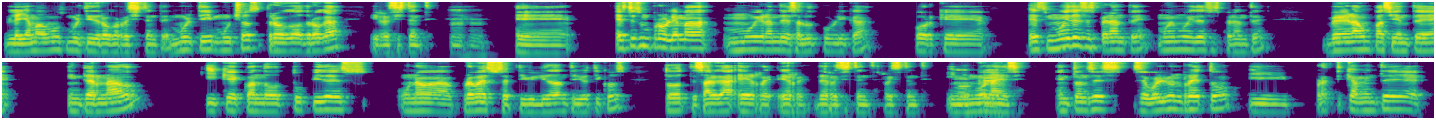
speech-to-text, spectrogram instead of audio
le llamamos multidrogo resistente. Multi, muchos, drogo, droga y resistente. Eh, este es un problema muy grande de salud pública porque es muy desesperante, muy, muy desesperante ver a un paciente internado y que cuando tú pides una prueba de susceptibilidad a antibióticos, todo te salga R, R de resistente, resistente y ninguna S. Entonces se vuelve un reto y prácticamente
